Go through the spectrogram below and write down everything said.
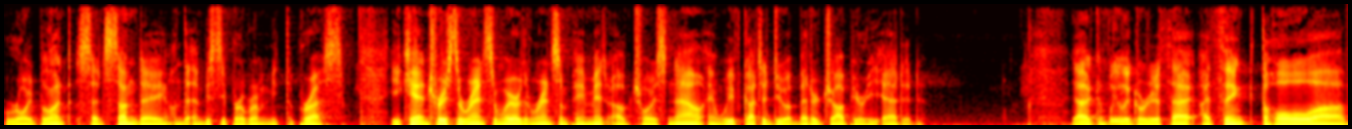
Roy Blunt said Sunday on the NBC program Meet the Press. You can't trace the ransomware, the ransom payment of choice now, and we've got to do a better job here, he added. Yeah, I completely agree with that. I think the whole uh,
